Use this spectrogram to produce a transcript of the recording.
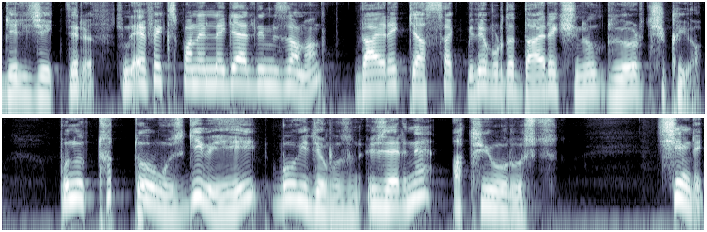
gelecektir. Şimdi FX paneline geldiğimiz zaman direct yazsak bile burada directional blur çıkıyor. Bunu tuttuğumuz gibi bu videomuzun üzerine atıyoruz. Şimdi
